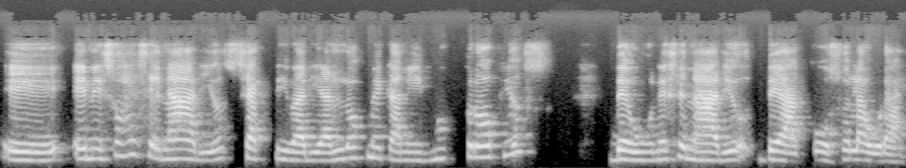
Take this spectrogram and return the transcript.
Eh, en esos escenarios se activarían los mecanismos propios de un escenario de acoso laboral.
